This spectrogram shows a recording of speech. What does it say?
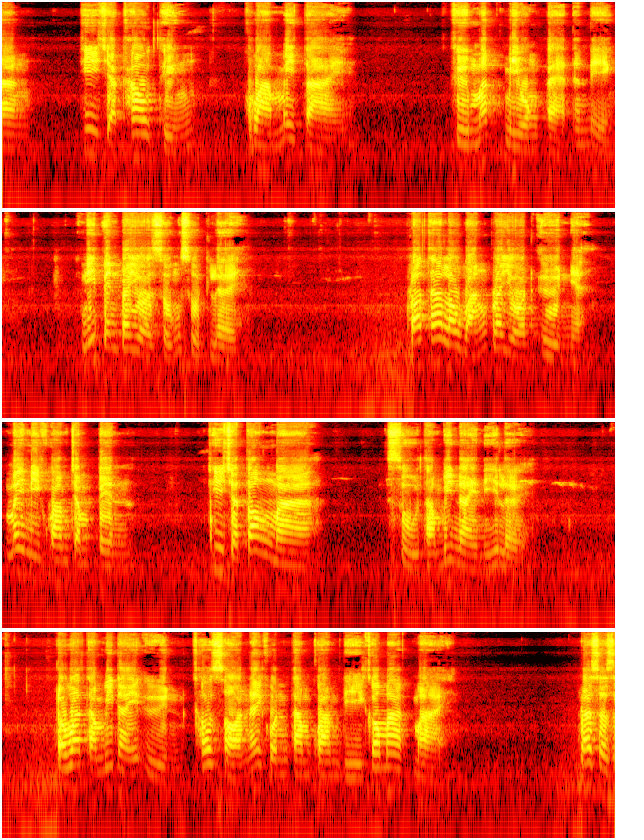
างที่จะเข้าถึงความไม่ตาย คือมรรคมีองแปดนั่นเอง นี่เป็นประโยชน์สูงสุดเลย เพราะถ้าเราหวังประโยชน์อื่นเนี่ยไม่มีความจำเป็นที่จะต้องมาสู่ธรรมวินัยนี้เลย เพราะว่าธรรมวินัยอื่นเขาสอนให้คนทำความดีก็มากมาย พระศาส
